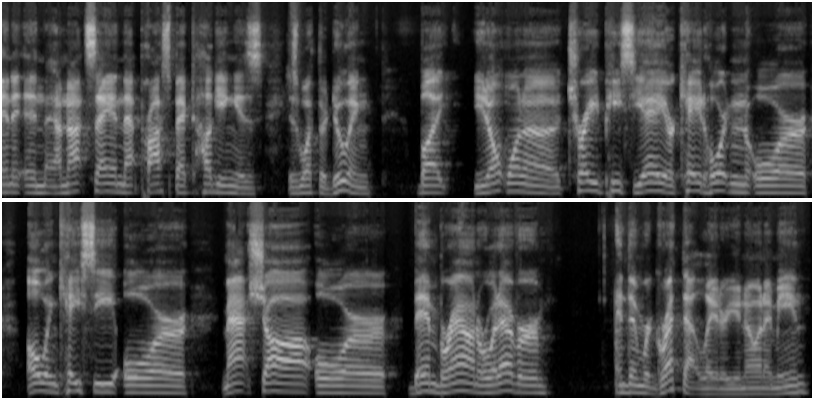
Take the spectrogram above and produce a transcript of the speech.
and and I'm not saying that prospect hugging is is what they're doing, but you don't want to trade PCA or Cade Horton or Owen Caissie or Matt Shaw or Ben Brown or whatever, and then regret that later. You know what I mean?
